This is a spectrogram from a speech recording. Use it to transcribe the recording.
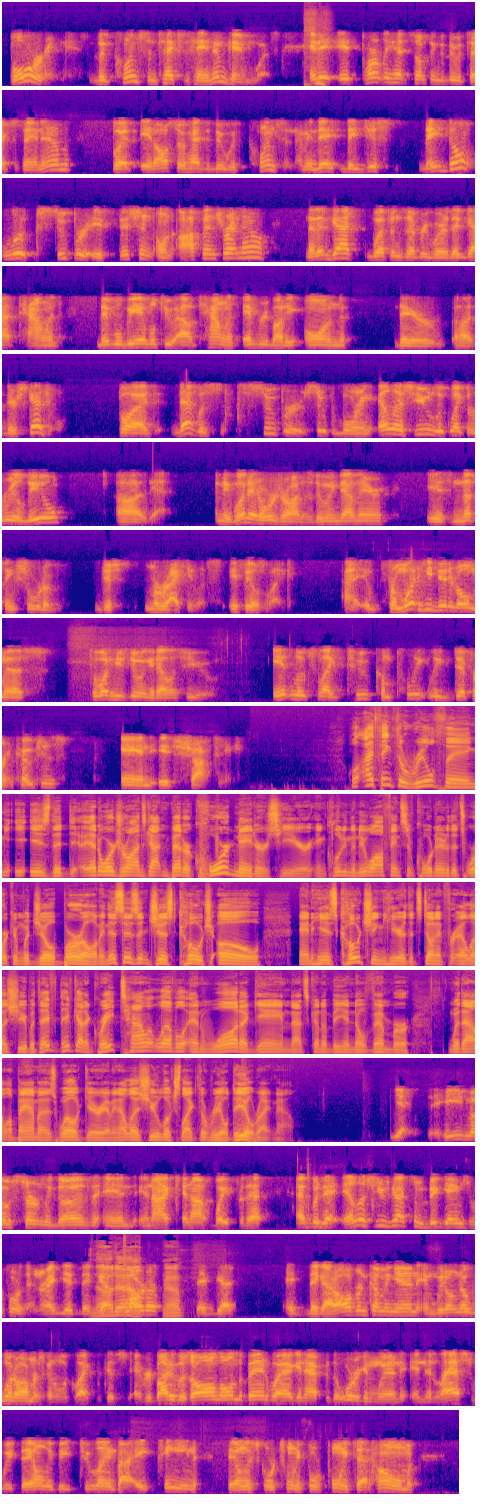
boring the Clemson Texas A&M game was, and it, it partly had something to do with Texas A&M, but it also had to do with Clemson. I mean, they they just they don't look super efficient on offense right now. Now they've got weapons everywhere. They've got talent. They will be able to out talent everybody on their uh, their schedule. But that was super super boring. LSU looked like the real deal. Uh, I mean, what Ed Orgeron is doing down there is nothing short of just miraculous. It feels like, I, from what he did at Ole Miss to what he's doing at LSU, it looks like two completely different coaches, and it shocked me. Well, I think the real thing is that Ed Orgeron's gotten better coordinators here, including the new offensive coordinator that's working with Joe Burrow. I mean, this isn't just Coach O and his coaching here that's done it for LSU, but they've, they've got a great talent level, and what a game that's going to be in November with Alabama as well, Gary. I mean, LSU looks like the real deal right now. Yes, he most certainly does, and and I cannot wait for that. Uh, but LSU's got some big games before then, right? They've got. Florida, Yep. they've got they got Auburn coming in, and we don't know what Auburn's going to look like because everybody was all on the bandwagon after the Oregon win, and then last week they only beat Tulane by 18. They only scored 24 points at home,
